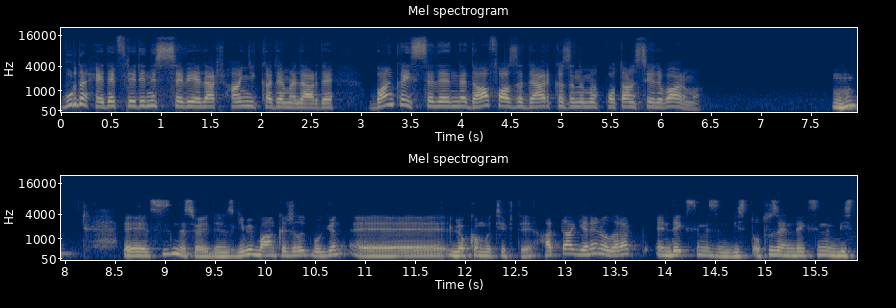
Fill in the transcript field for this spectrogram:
Burada hedeflediğiniz seviyeler hangi kademelerde? Banka hisselerinde daha fazla değer kazanımı potansiyeli var mı? Hı hı. Ee, sizin de söylediğiniz gibi bankacılık bugün e, lokomotifti. Hatta genel olarak endeksimizin, BIST 30 endeksinin, BIST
